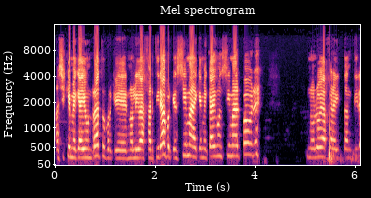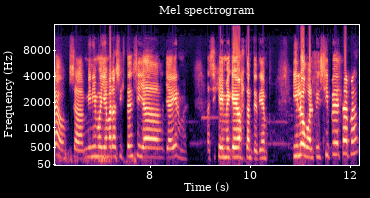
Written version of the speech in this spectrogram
Así que me caí un rato porque no lo iba a dejar tirado, porque encima de que me caigo encima del pobre, no lo voy a dejar ahí tan tirado. O sea, mínimo llamar asistencia y ya, ya irme. Así que ahí me quedé bastante tiempo. Y luego, al principio de etapa,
